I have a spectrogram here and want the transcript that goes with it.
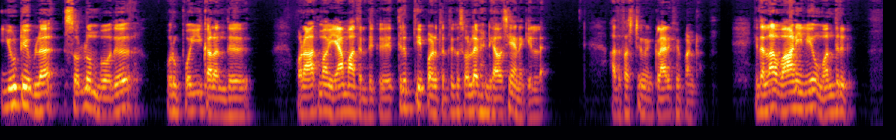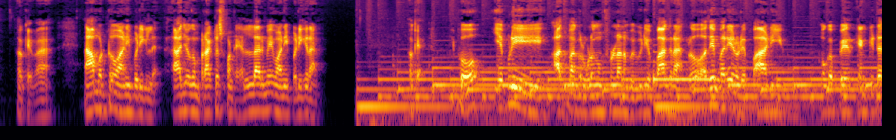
யூடியூப்பில் சொல்லும்போது ஒரு பொய் கலந்து ஒரு ஆத்மாவை ஏமாத்துறதுக்கு திருப்திப்படுத்துறதுக்கு சொல்ல வேண்டிய அவசியம் எனக்கு இல்லை. அதை ஃபஸ்ட்டு நான் கிளாரிஃபை பண்ணுறேன் இதெல்லாம் வாணிலையும் வந்திருக்கு. ஓகேவா நான் மட்டும் வாணி படிக்கல. ராஜயோகம் ப்ராக்டிஸ் பண்ணுறேன் எல்லாருமே வாணி படிக்கிறாங்க. ஓகே இப்போது எப்படி ஆத்மாக்கள் உலகம் ஃபுல்லாக நம்ம வீடியோ பார்க்குறாங்களோ அதே மாதிரி என்னுடைய பாடி முகப்பேர் என்கிட்ட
